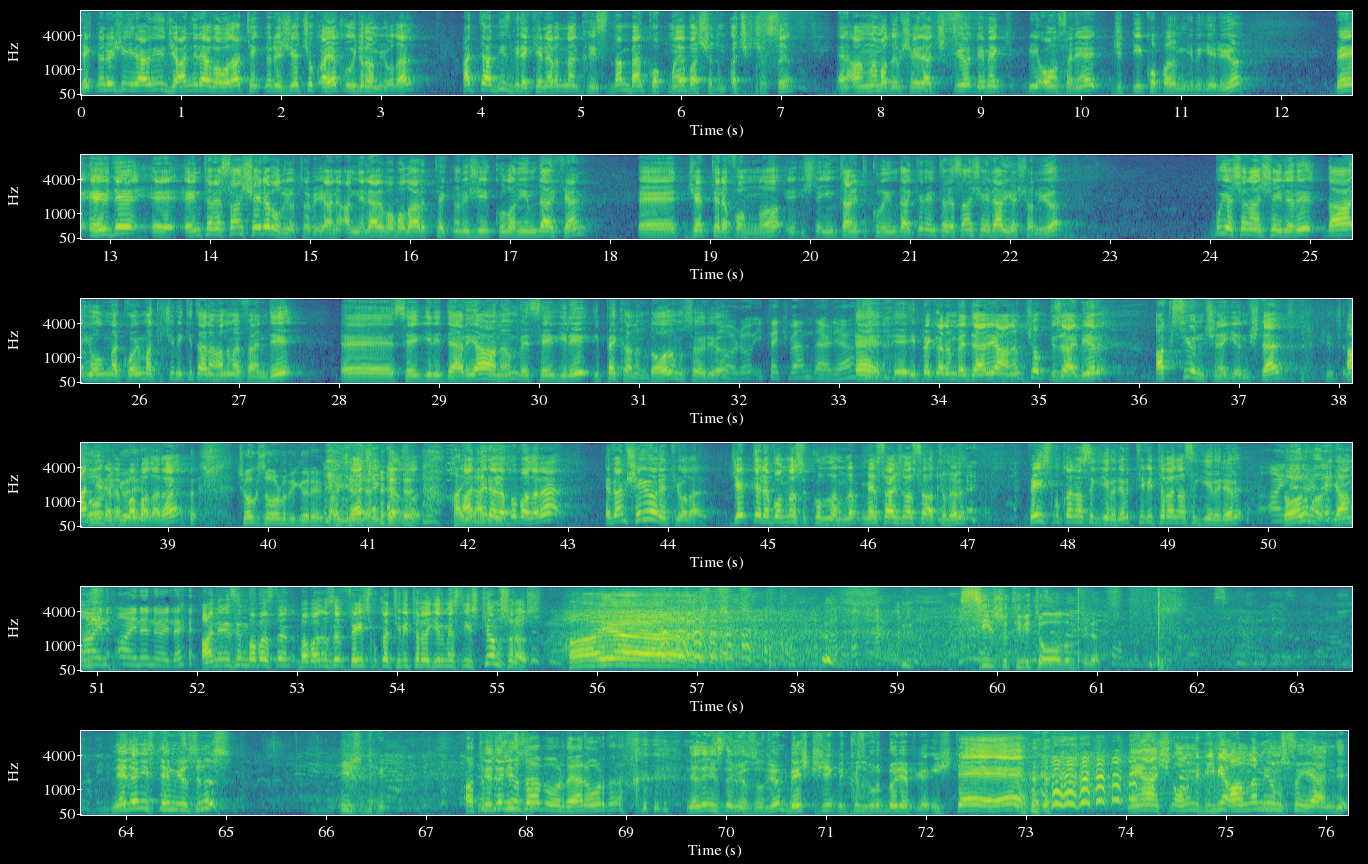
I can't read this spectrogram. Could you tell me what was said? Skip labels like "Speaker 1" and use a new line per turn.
Teknoloji ilerleyince anneler babalar teknolojiye çok ayak uyduramıyorlar. Hatta biz bile kenarından kıyısından ben kopmaya başladım açıkçası. Yani anlamadığım şeyler çıkıyor. Demek bir 10 seneye ciddi koparım gibi geliyor. Ve evde e, enteresan şeyler oluyor tabii. Yani anneler babalar teknolojiyi kullanayım derken e, cep telefonunu e, işte interneti kullanayım derken enteresan şeyler yaşanıyor. Bu yaşanan şeyleri daha yoluna koymak için iki tane hanımefendi e, sevgili Derya Hanım ve sevgili İpek Hanım doğru mu söylüyorum?
Doğru. İpek ben Derya.
Evet e, İpek Hanım ve Derya Hanım çok güzel bir aksiyon içine girmişler. Annelere
görev.
babalara
Çok zorlu bir görev.
Gerçekten zor.
Hayır,
Annelere
anne-
babalara efendim şeyi öğretiyorlar. Cep telefonu nasıl kullanılır, mesaj nasıl atılır, Facebook'a nasıl girilir, Twitter'a nasıl girilir.
Aynen
Doğru
öyle.
mu? Yanlış.
Aynen, aynen öyle.
Annenizin babasının, babanızın Facebook'a, Twitter'a girmesini istiyor musunuz?
Hayır. Sil şu tweet'i oğlum filan.
Neden istemiyorsunuz? İşte.
Atıp
Neden
tutuyoruz abi orada yani orada.
Neden istemiyorsunuz diyorum. Beş kişilik bir kız grubu böyle yapıyor. İşte. ne yani şimdi onun bir, bir anlamıyor musun yani?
